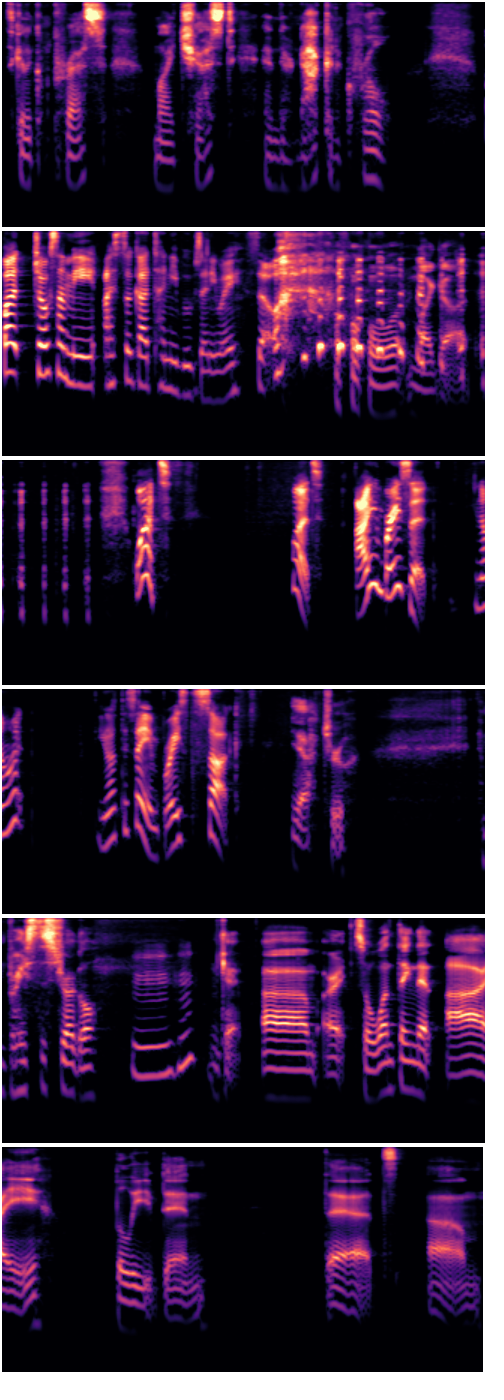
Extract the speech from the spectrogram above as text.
it's gonna compress my chest and they're not gonna grow. But joke's on me, I still got tiny boobs anyway. So, oh my god. what? What? I embrace it. You know what? You know what they say? Embrace the suck. Yeah, true. Embrace the struggle. Mm-hmm. Okay. Um, all right. So one thing that I believed in that um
